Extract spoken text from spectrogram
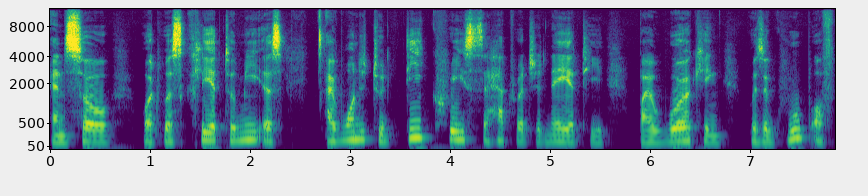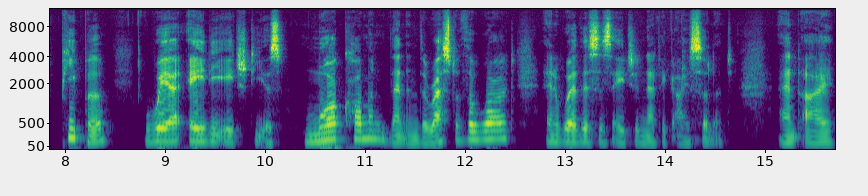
And so, what was clear to me is I wanted to decrease the heterogeneity by working with a group of people where ADHD is more common than in the rest of the world and where this is a genetic isolate. And I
